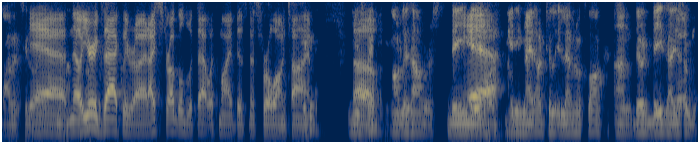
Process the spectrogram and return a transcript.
balance. In yeah, no, you're exactly right. I struggled with that with my business for a long time. You uh, spend countless hours, day in, yeah. day out, night in, night out till 11 o'clock. Um, there are days I used yep. to work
